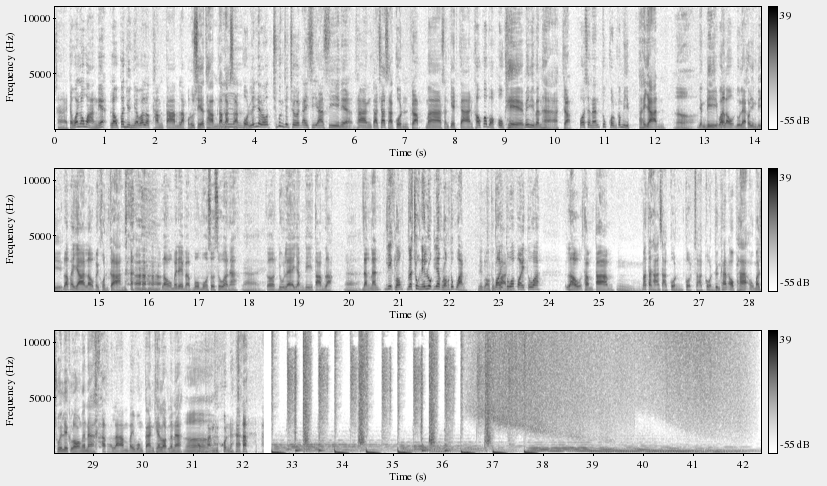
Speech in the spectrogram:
ใช่ แต่ว่าระหว่างเนี้ยเราก็ยืนยันว่าเราทำตามหลักมนุษยธรรมตามหลักสากล แล้วเนี่ยเราเพิ่งจะเชิญ ICRC เนี่ยทางการชาติสากลครับมาสังเกตการณ์เขาก็บอกโอเคไม่มีปัญหาครับเพราะฉะนั้นทุกคนก็มีพยานเอออย่างดีว่าเราดูแลเขาอย่างดี แล้วพยานเราเป็นคนกลางนะเราไม่ได้แบบโมโมซัวๆนะใช่ก็ดูแลอย่างดีตามหลักอ่าดังนั้นเรียกร้องและช่วงนี้ลูกเรียกร้องทุกวันเรียกร้องทุกปล่อยวันตัวปล่อยตัว เราทำตามอืมมาตรฐานสากลกฎสากล ถึงขั้นเอาพระออกมาช่วยเรียกร้องแล้วนะลามไปวงการแครอทแล้วนะอ่าของฝั่งโน้นนะ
